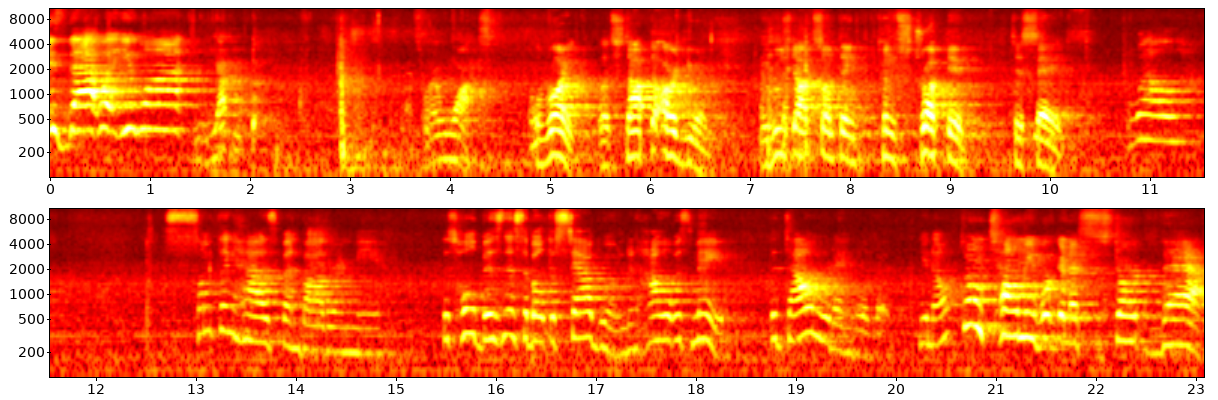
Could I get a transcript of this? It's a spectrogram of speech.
Is that what you want? Yep. That's what I want. All right, let's stop the arguing. And who's got something constructive to say? Well, something has been bothering me. This whole business about the stab wound and how it was made. The downward angle of it, you know? Don't tell me we're gonna start that.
